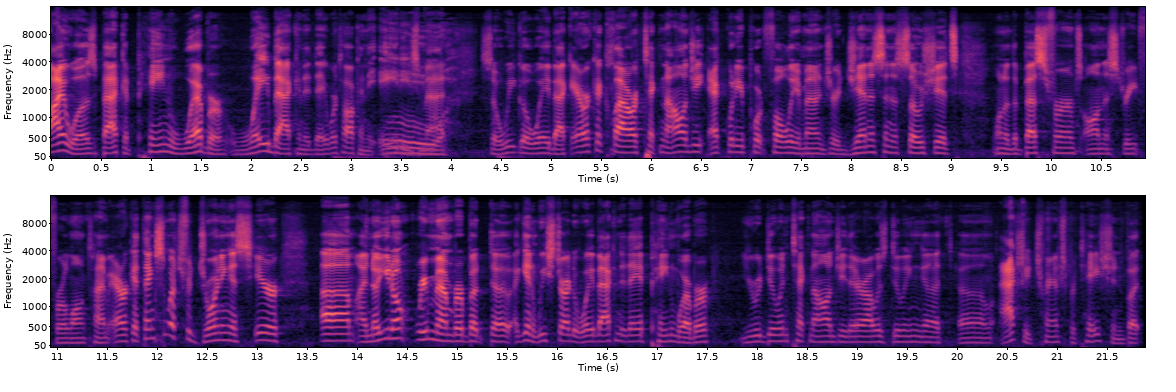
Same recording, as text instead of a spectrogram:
I was back at PaineWebber way back in the day. We're talking the 80s, Ooh. Matt. So we go way back. Erika Klauer, Technology Equity Portfolio Manager, Jennison Associates, one of the best firms on the street for a long time. Erika, thanks so much for joining us here. Um, I know you don't remember, but uh, again, we started way back in the day at PaineWebber. You were doing technology there. I was doing uh, um, actually transportation, but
